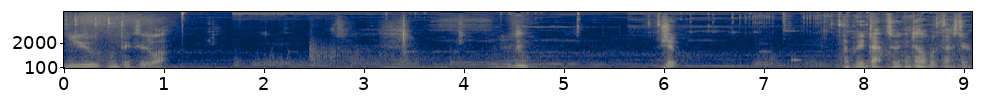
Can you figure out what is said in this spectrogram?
You can fix as well. Ship. Upgrade that so we can teleport faster.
